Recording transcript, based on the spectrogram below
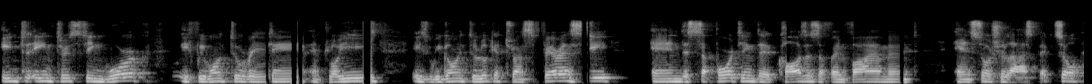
inter- interesting work. If we want to retain employees, is we going to look at transparency and the supporting the causes of environment and social aspects. So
